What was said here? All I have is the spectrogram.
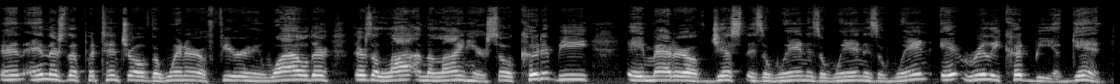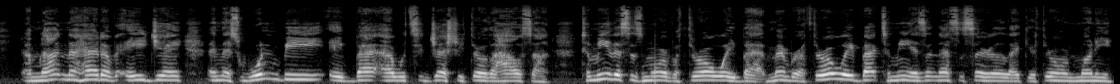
And and there's the potential of the winner of Fury and Wilder. There's a lot on the line here. So could it be a matter of just is a win, is a win, is a win? It really could be. Again, I'm not in the head of AJ, and this wouldn't be a bet I would suggest you throw the house on. To me, this is more of a throwaway bet. Remember, a throwaway bet to me isn't necessarily like you're throwing money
